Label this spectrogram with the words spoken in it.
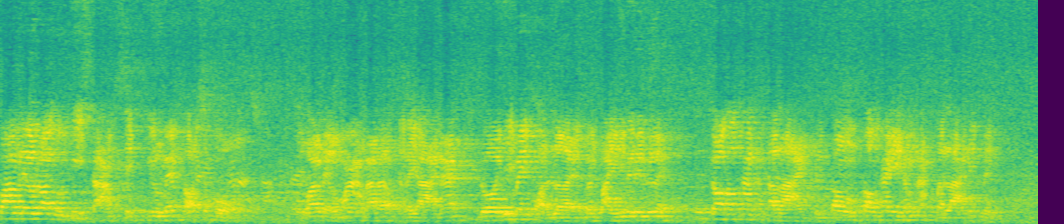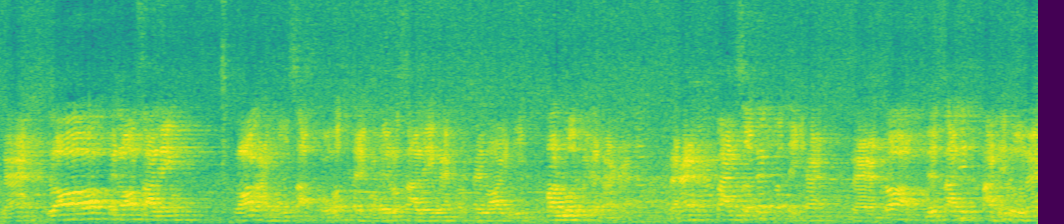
ความเร็วเราอยู่ที่ 30 กิโลเมตรต่อชั่วโมงถือว่าเร็วมากแล้วสำหรับจักรยานนะ โดยที่ไม่ผ่อนเลย มันไปเรื่อยๆ ก็ค่อนข้างอันตรายถึงต้องต้องให้น้ำหนักบาลานซ์นิดหนึ่งนะล้อเป็นล้อซาเล้งล้อหลังของสัตว์ของรถไถของไอ้รถซาเล้งนะเขาใช้ล้ออย่างนี้พอร่วมกันนะนะฮะปั่นเสริมได้ปกติฮะนะก็เดี๋ยวสาธิตปั่นให้ดูนะ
